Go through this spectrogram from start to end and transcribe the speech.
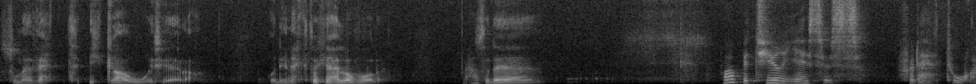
som jeg vet ikke har ro i sjela. Og de nekter ikke heller for det. Ja. Så det er Hva betyr Jesus for deg, Tore?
